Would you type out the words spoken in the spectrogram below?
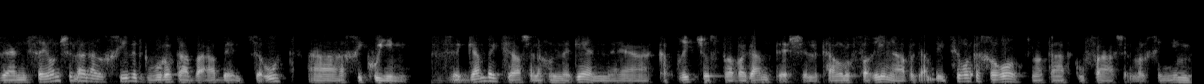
זה הניסיון שלה להרחיב את גבולות ההבעה באמצעות החיקויים. וגם ביצירה שאנחנו נגן, הקפריצ'ו סטרוואגנטה של קרלו פארינה, וגם ביצירות אחרות מאותה התקופה של מלחינים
